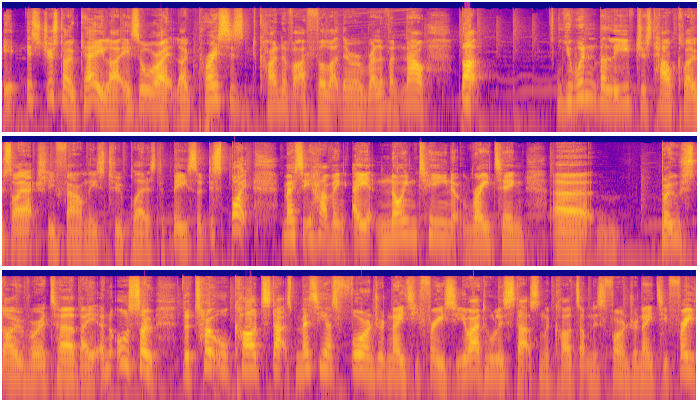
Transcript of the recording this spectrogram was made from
it, it's just okay. Like, it's alright. Like, prices kind of, I feel like they're irrelevant now. But you wouldn't believe just how close I actually found these two players to be. So despite Messi having a 19 rating uh, boost over Iturbe. And also, the total card stats, Messi has 483, so you add all his stats on the cards up and it's 483.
